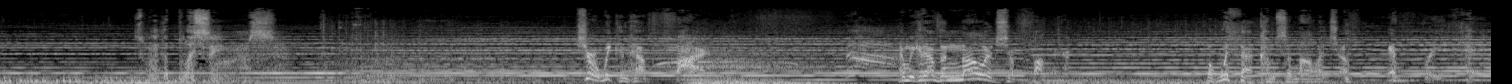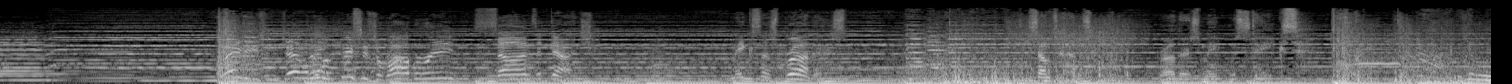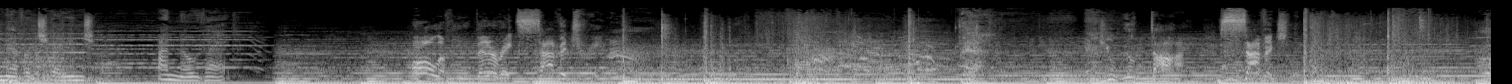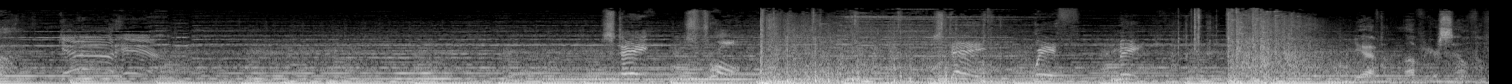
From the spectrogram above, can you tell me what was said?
It's one of the blessings. Sure, we can have fire. And we can have the knowledge of fire. But with that comes the knowledge of everything. Ladies and gentlemen, this is a robbery. Sons of Dutch. Makes us brothers. Sometimes, brothers make mistakes. You'll never change. I know that. All of you venerate savagery. Savagely. Get out here! Stay strong. Stay with me. You have to love yourself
